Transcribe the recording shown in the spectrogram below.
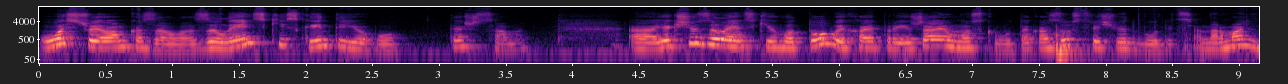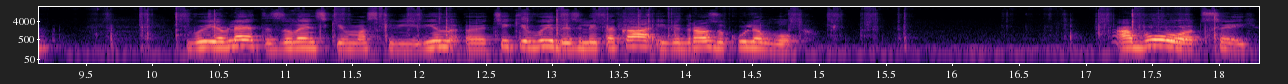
Ось що я вам казала: Зеленський, скиньте його. Те ж саме. Якщо Зеленський готовий, хай приїжджає в Москву. Така зустріч відбудеться. Нормально? Ви уявляєте, Зеленський в Москві. Він е, тільки вийде з літака і відразу куля в лоб. Або цей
